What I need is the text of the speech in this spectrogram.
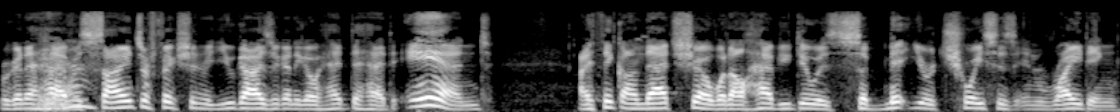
We're going to have Yeah. a science or fiction where you guys are going to go head to head. And I think on that show, what I'll have you do is submit your choices in writing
